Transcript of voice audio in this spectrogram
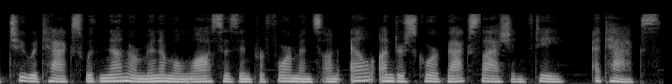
2 attacks with none or minimal losses in performance on L backslash T attacks.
